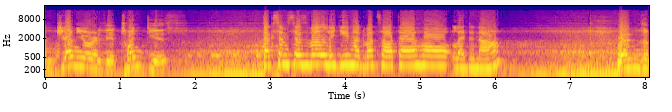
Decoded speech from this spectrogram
on January the 20th Tak jsem sezval lidi na 20. ledna, when the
